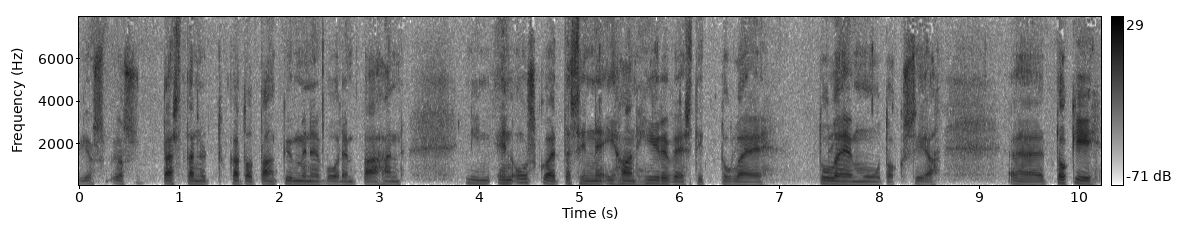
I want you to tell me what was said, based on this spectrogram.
jos, jos tästä nyt katsotaan kymmenen vuoden päähän, niin en usko, että sinne ihan hirveästi tulee, tulee muutoksia. Toki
